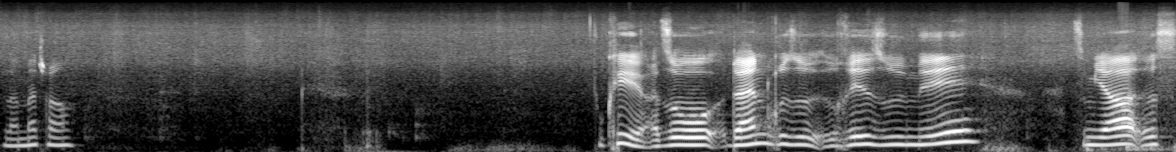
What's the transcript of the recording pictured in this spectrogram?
Lametta. Okay, also dein Resü Resümee zum Jahr ist,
